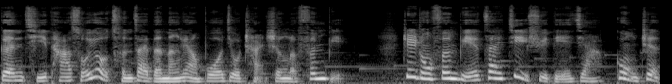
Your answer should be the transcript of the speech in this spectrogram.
跟其他所有存在的能量波就产生了分别。这种分别再继续叠加、共振、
